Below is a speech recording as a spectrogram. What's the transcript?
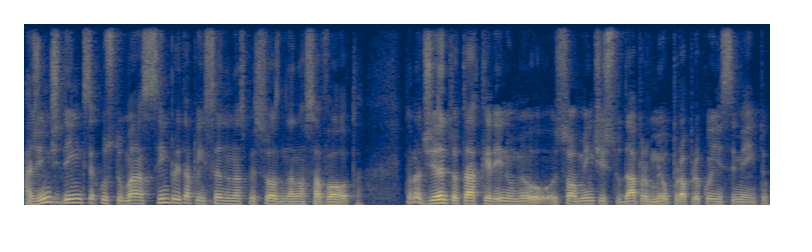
A gente tem que se acostumar a sempre estar tá pensando nas pessoas na nossa volta. Então não adianta eu estar tá querendo meu, somente estudar para o meu próprio conhecimento.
